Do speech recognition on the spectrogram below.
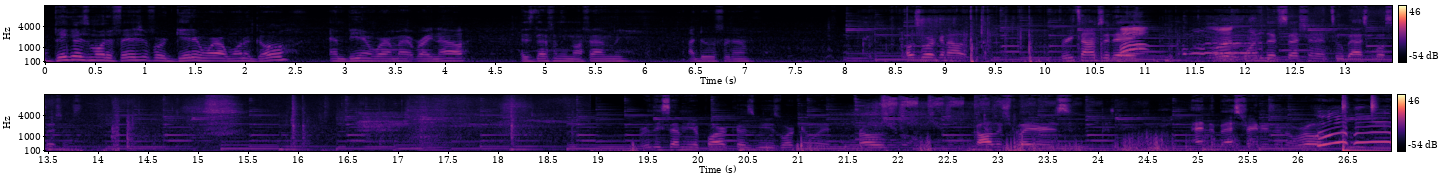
biggest motivation for getting where I want to go and being where I'm at right now is definitely my family. I do it for them. I was working out three times a day, one lift session and two basketball sessions. Really set me apart because we was working with pros, college players, and the best trainers in the world.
